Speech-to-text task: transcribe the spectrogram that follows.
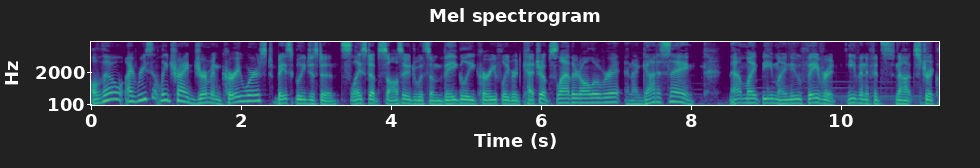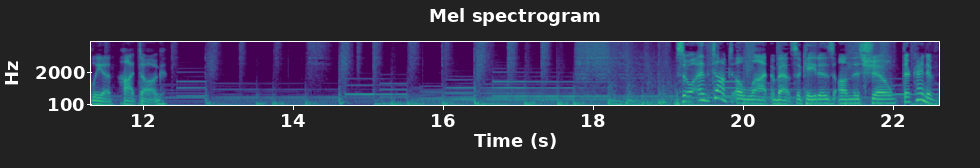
Although I recently tried German currywurst, basically just a sliced up sausage with some vaguely curry flavored ketchup slathered all over it, and I gotta say, that might be my new favorite, even if it's not strictly a hot dog. So, I've talked a lot about cicadas on this show. They're kind of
